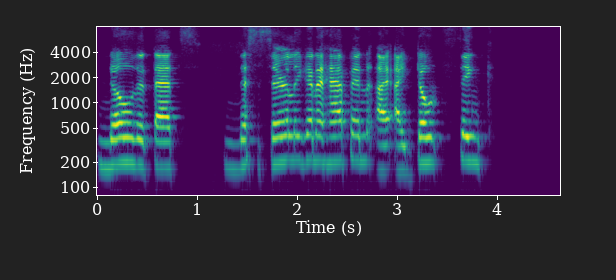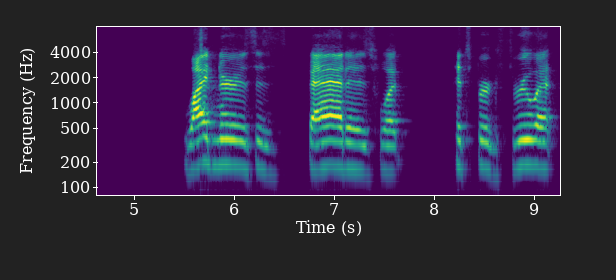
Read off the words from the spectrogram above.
know that that's necessarily going to happen. I, I don't think Widener is as bad as what Pittsburgh threw at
